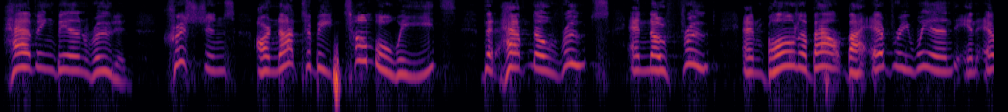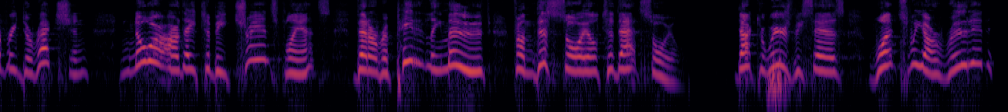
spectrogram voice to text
having been rooted. Christians are not to be tumbleweeds that have no roots and no fruit and blown about by every wind in every direction, nor are they to be transplants that are repeatedly moved from this soil to that soil. Dr. Wiersbe says, once we are rooted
